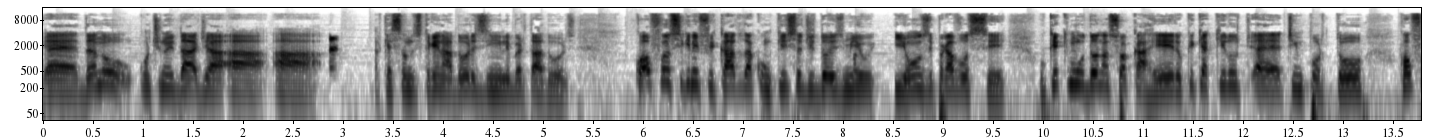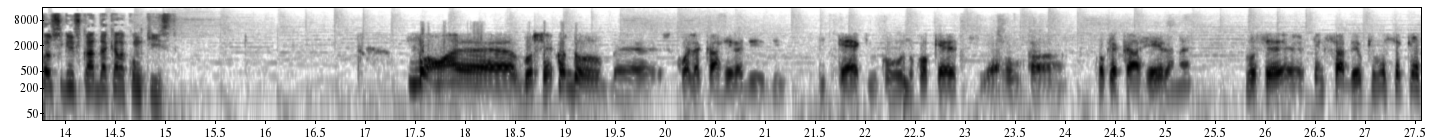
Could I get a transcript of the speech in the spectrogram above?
é, dando continuidade à a, a, a, questão dos treinadores em Libertadores. Qual foi o significado da conquista de 2011 para você? O que, que mudou na sua carreira? O que, que aquilo é, te importou? Qual foi o significado daquela conquista? Bom, é, você quando é, escolhe a carreira de, de, de técnico ou qualquer, qualquer carreira, né? Você tem que saber o que você quer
